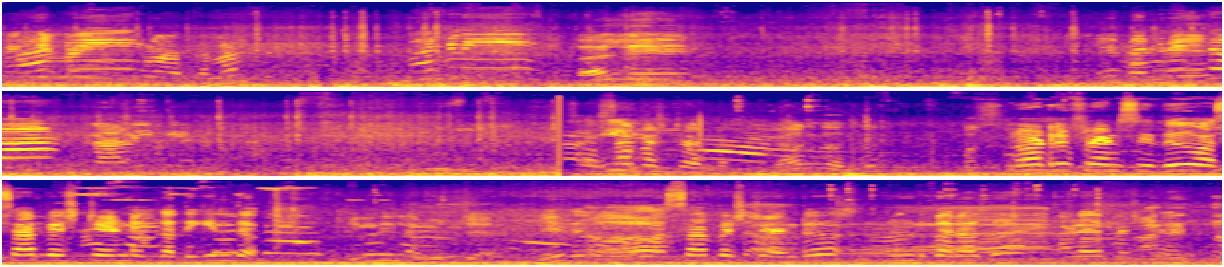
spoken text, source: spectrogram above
ಹಂಗೆಲ್ಲ ಇಂಪ್ರೂವ್ ಆತಲ್ಲ ಅಲ್ಲಿ ಈ ಮಮ್ಮಿ ಗಾಳಿಗೆ ಹೊಸ ಬಸ್ ಸ್ಟ್ಯಾಂಡ್ ಯಾರ್ದದು ಬಸ್ ನೋಡ್ರಿ ಫ್ರೆಂಡ್ಸ್ ಇದು ಹೊಸ ಬಸ್ ಸ್ಟ್ಯಾಂಡ್ ಗದಗಿಂದು. ಇದು ಹೊಸ ಬಸ್ ಸ್ಟ್ಯಾಂಡ್ ಮುಂದೆ ಬರೋದು ಹಳೆ ಬಸ್ ಸ್ಟ್ಯಾಂಡ್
